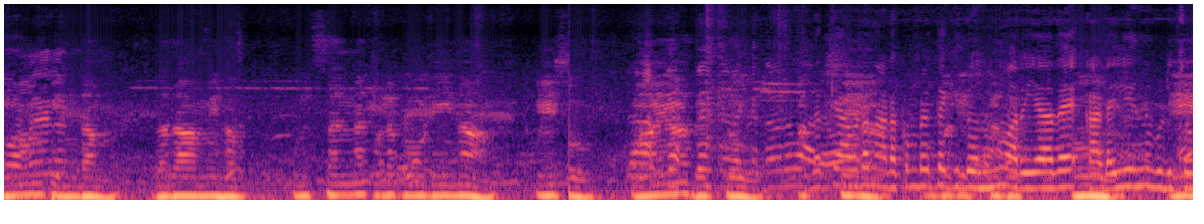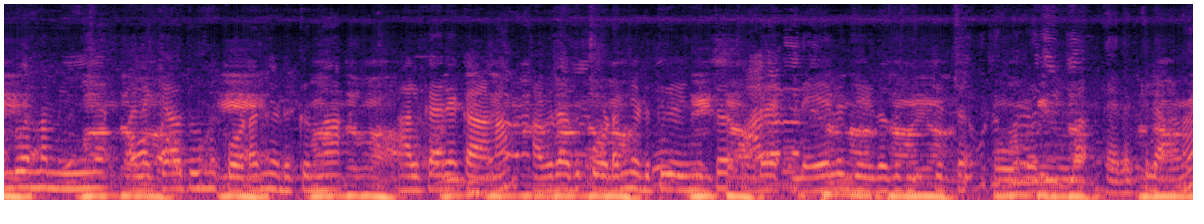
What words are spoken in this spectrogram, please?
ഇമം പിണ്ഡം ദദാമ്യഹം ഉത്സന്നകുലകൂടീനാം അതൊക്കെ അവിടെ നടക്കുമ്പോഴത്തേക്ക് ഇതൊന്നും അറിയാതെ കടലിൽ നിന്ന് പിടിച്ചോണ്ട് വന്ന മീന് വലയ്ക്കകത്തു നിന്ന് കുടഞ്ഞെടുക്കുന്ന ആൾക്കാരെ കാണാം. അവരത് കുടഞ്ഞെടുത്തു കഴിഞ്ഞിട്ട് അവിടെ ലേലം ചെയ്തത് വിറ്റിട്ട് പോകുന്ന തിരക്കിലാണ്.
